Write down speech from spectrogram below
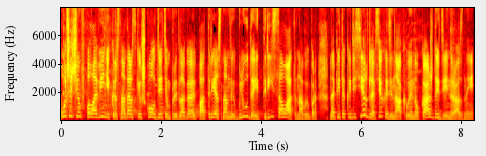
Больше чем в половине краснодарских школ детям предлагают по три основных блюда и три салата на выбор. Напиток и десерт для всех одинаковые, но каждый день разные.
